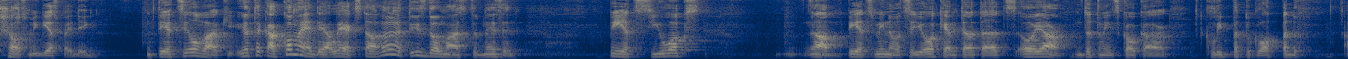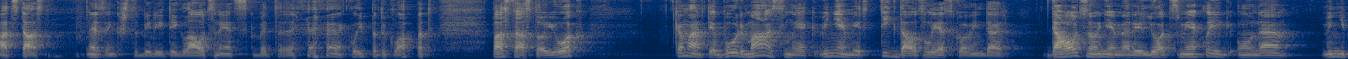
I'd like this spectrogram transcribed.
šausmīgi iespaidīgi. Tie cilvēki, jo tā kā komēdijā liekas, tā, ah, tu izdomāsi, tur nezinu, piecas joks, labi, piecas minūtes ar jokiem, tev tāds, o oh, jā, un tad tu viņus kaut kā klipatu, klapadu atstāst. Nezinu, kas tas bija rītīgi laucinieciski, bet klipatu, klapatu pastāst to joku. Kamēr tie būri mākslinieki, viņiem ir tik daudz lietas, ko viņi dara. Daudz no viņiem arī ļoti smieklīgi, un uh, viņi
